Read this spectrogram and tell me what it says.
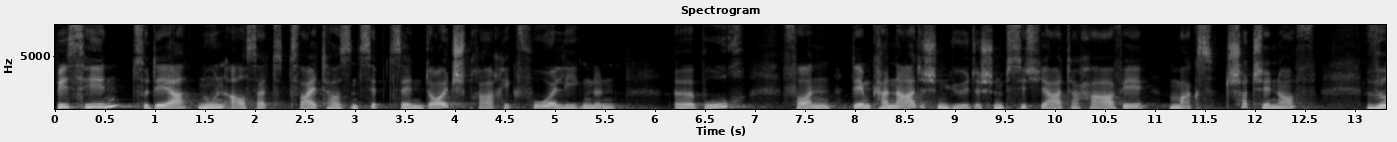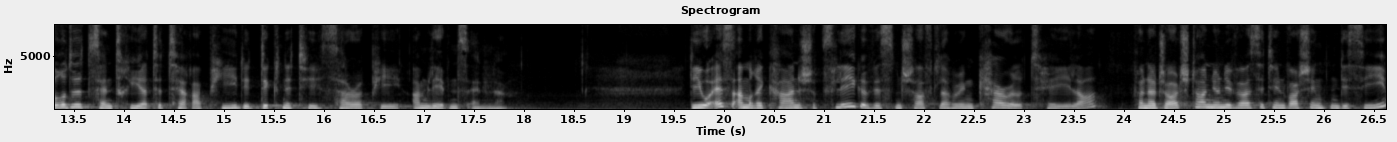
bis hin zu der nun auch seit 2017 deutschsprachig vorliegenden äh, Buch von dem kanadischen jüdischen Psychiater Harvey Max Tschotschinow, Würde-zentrierte Therapie, die Dignity Therapy am Lebensende. Die US-amerikanische Pflegewissenschaftlerin Carol Taylor von der Georgetown University in Washington, D.C.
